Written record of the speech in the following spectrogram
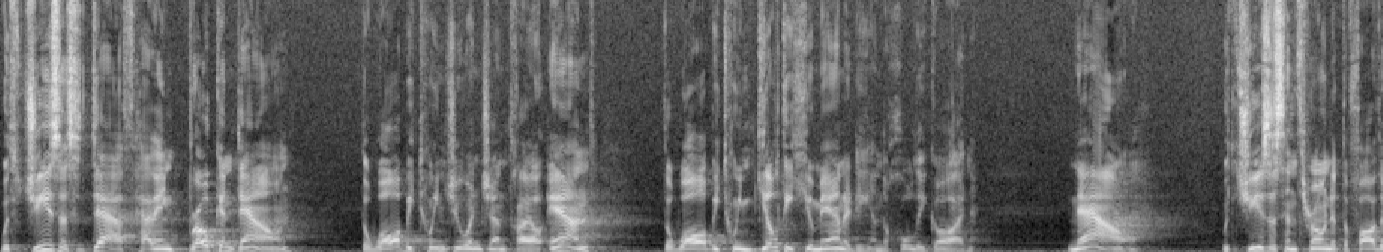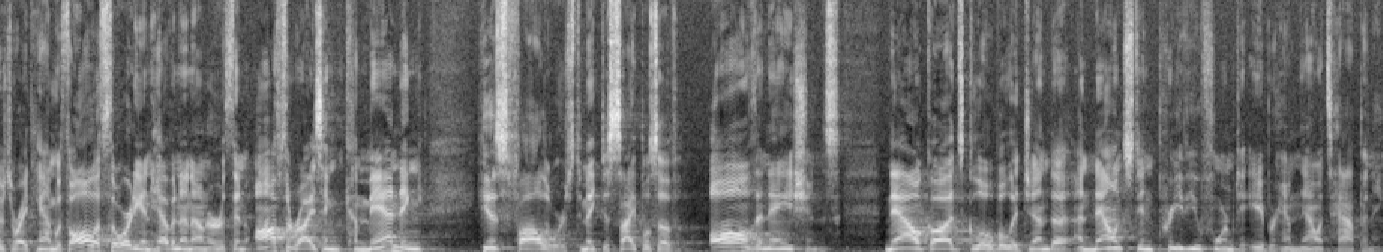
with Jesus' death having broken down the wall between Jew and Gentile and the wall between guilty humanity and the holy God, now, with Jesus enthroned at the Father's right hand, with all authority in heaven and on earth, and authorizing, commanding his followers to make disciples of all the nations. Now, God's global agenda, announced in preview form to Abraham, now it's happening.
